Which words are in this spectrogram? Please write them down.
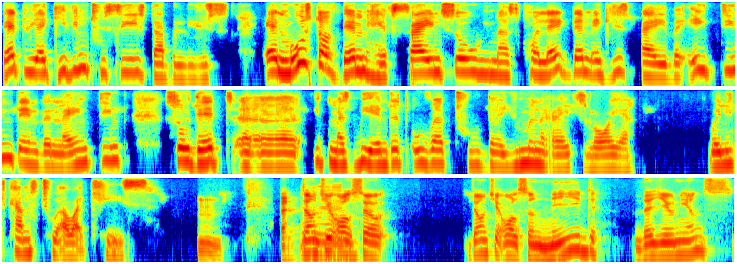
that we are giving to CHWs, and most of them have signed. So we must collect them at least by the 18th and the 19th, so that uh, it must be handed over to the human rights lawyer when it comes to our case. But don't you Mm. also don't you also need the unions,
